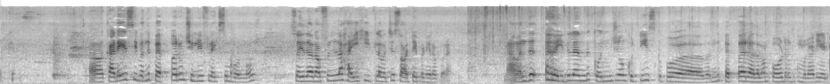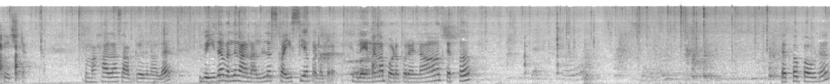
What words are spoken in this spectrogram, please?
ஓகே கடைசி வந்து பெப்பரும் சில்லி ஃப்ளேக்ஸும் போடணும். ஸோ இதை நான் ஃபுல்லாக ஹை ஹீட்டில் வச்சு சாட்டே பண்ணிட போகிறேன் நான் வந்து இதுலேருந்து கொஞ்சம் குட்டீஸ்க்கு போ வந்து பெப்பர் அதெல்லாம் போடுறதுக்கு முன்னாடி எடுத்து வச்சுட்டேன். ஸோ மசாலாம் சாப்பிட்றதுனால. இப்போ இதை வந்து நான் நல்லா ஸ்பைஸியாக பண்ண போகிறேன் இதில் என்னெல்லாம் போட போகிறேன்னா பெப்பர் பெப்பர் பவுடர்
